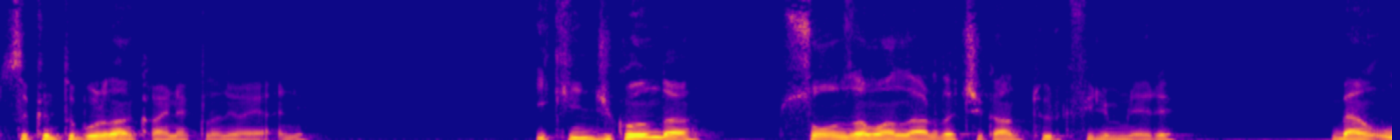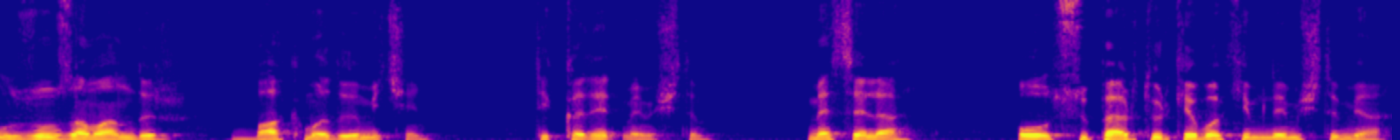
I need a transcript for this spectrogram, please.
sıkıntı buradan kaynaklanıyor yani. İkinci konu da son zamanlarda çıkan Türk filmleri. Ben uzun zamandır bakmadığım için dikkat etmemiştim. Mesela o Süper Türkiye bakayım demiştim ya.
